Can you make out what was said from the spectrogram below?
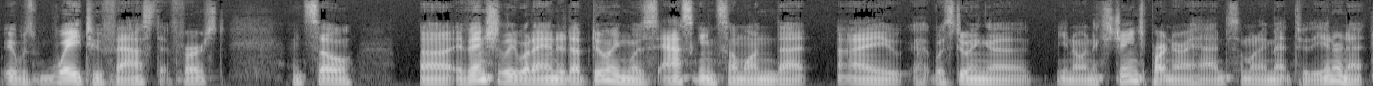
it was way too fast at first, and so uh, eventually, what I ended up doing was asking someone that I was doing a you know an exchange partner I had, someone I met through the internet,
